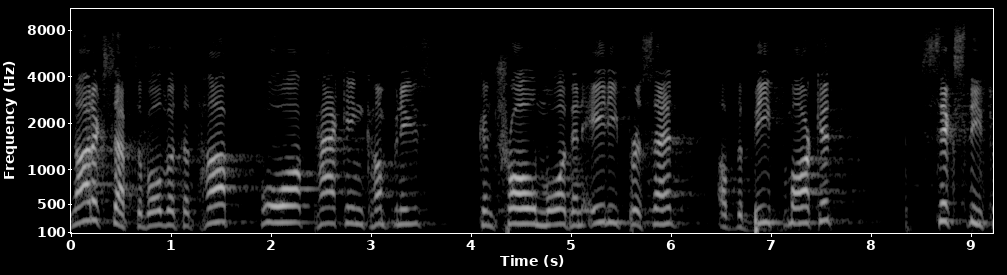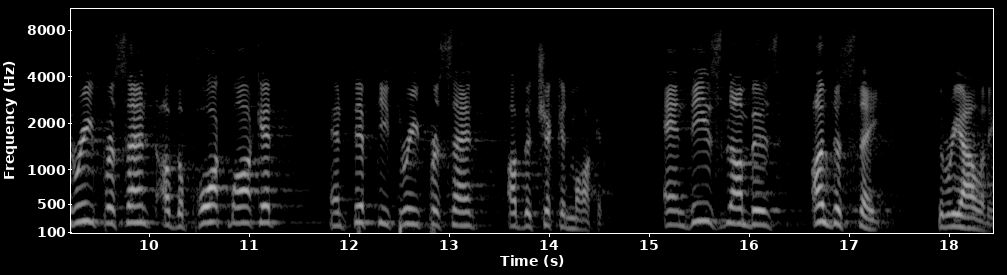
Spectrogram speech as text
not acceptable that the top four packing companies control more than 80% of the beef market, 63% of the pork market, and 53% of the chicken market. And these numbers understate the reality.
